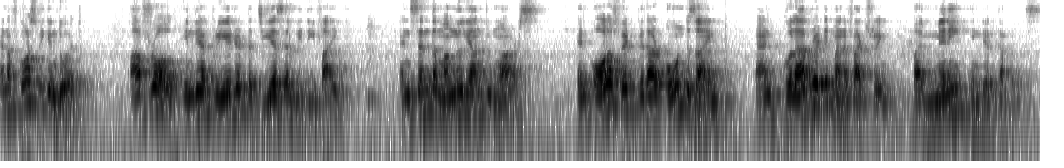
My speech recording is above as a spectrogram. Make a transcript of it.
And of course we can do it. After all, India created the GSLV T5 and sent the Mangalyaan to Mars. And all of it with our own design and collaborative manufacturing by many Indian companies.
